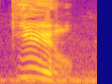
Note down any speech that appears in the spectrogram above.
Fuck you!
